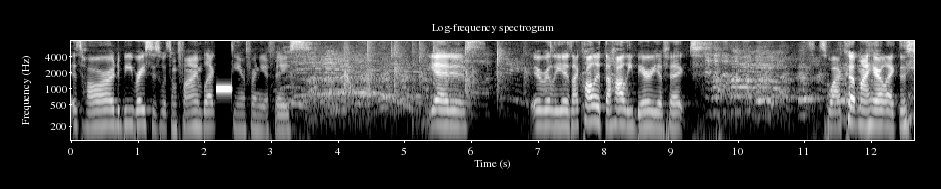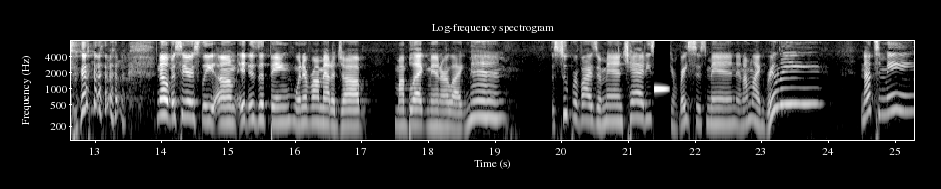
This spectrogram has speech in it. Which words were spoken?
It's hard to be racist with some fine black in front of your face. Yeah, it is. It really is. I call it the Halle Berry effect. That's why I cut my hair like this. no, but seriously, um, it is a thing. Whenever I'm at a job, my black men are like, man, the supervisor, man, Chad, he's racist, man. And I'm like, really? Not to me.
